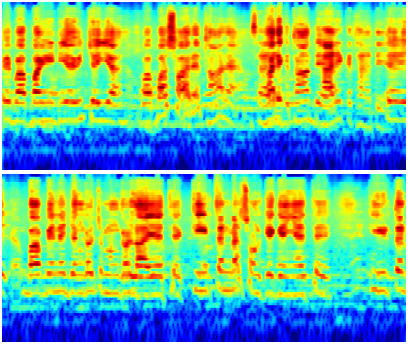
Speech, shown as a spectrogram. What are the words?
ਵੀ ਬਾਬਾ ਇੰਡੀਆ ਵਿੱਚ ਹੀ ਆ। ਬਾਬਾ ਸਾਰੇ ਥਾਂ ਹੈ ਹਰ ਇੱਕ ਥਾਂ ਤੇ ਆ। ਹਰ ਇੱਕ ਥਾਂ ਤੇ ਆ। ਤੇ ਬਾਬੇ ਨੇ ਜੰਗਲ ਚ ਮੰਗਲ ਲਾਏ ਇੱਥੇ। ਕੀਰਤਨ ਮੈਂ ਸੁਣ ਕੇ ਗਈ ਆ ਇੱਥੇ। ਕੀਰਤਨ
